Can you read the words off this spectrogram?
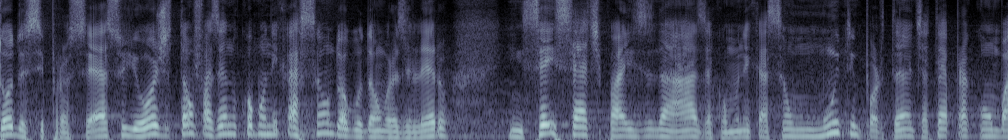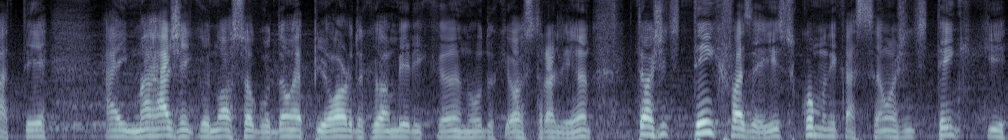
todo esse processo e hoje estão fazendo comunicação do algodão brasileiro em seis, sete países da Ásia, comunicação muito importante até para combater a imagem que o nosso algodão é pior do que o americano ou do que o australiano. Então a gente tem que fazer isso, comunicação, a gente tem que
